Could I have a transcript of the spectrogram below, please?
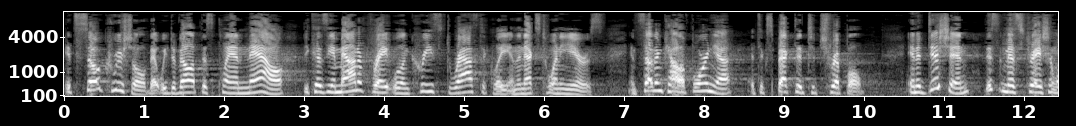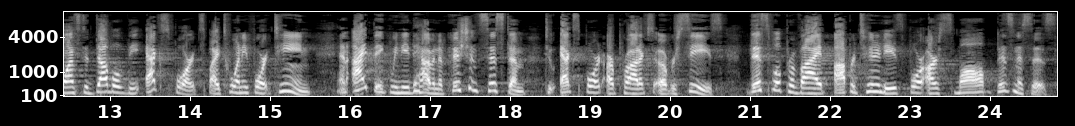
It's so crucial that we develop this plan now because the amount of freight will increase drastically in the next 20 years. In Southern California, it's expected to triple. In addition, this administration wants to double the exports by 2014. And I think we need to have an efficient system to export our products overseas. This will provide opportunities for our small businesses.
